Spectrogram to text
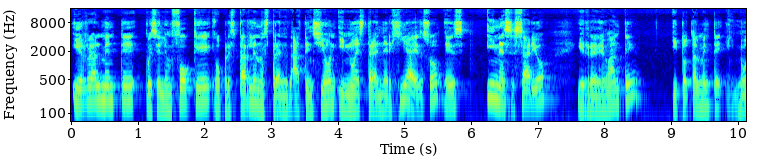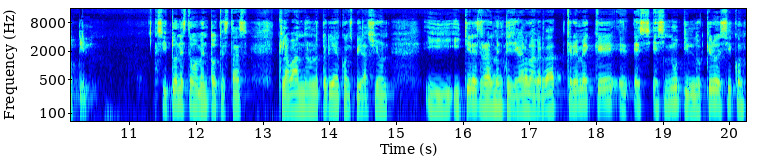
y realmente pues el enfoque o prestarle nuestra atención y nuestra energía a eso es innecesario, irrelevante y totalmente inútil. Si tú en este momento te estás clavando en una teoría de conspiración y, quieres realmente llegar a la verdad, créeme que es, inútil, lo quiero decir con,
